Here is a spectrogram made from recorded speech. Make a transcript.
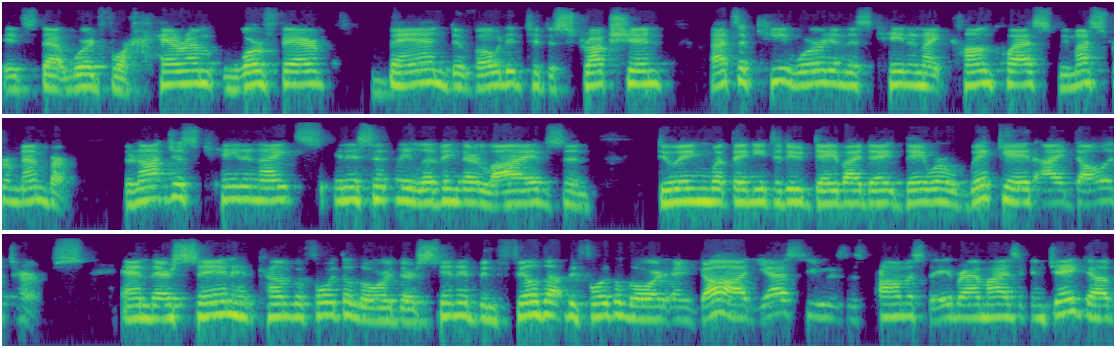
It's that word for herem, warfare, band devoted to destruction. That's a key word in this Canaanite conquest. We must remember they're not just Canaanites innocently living their lives and doing what they need to do day by day. They were wicked idolaters, and their sin had come before the Lord. Their sin had been filled up before the Lord, and God, yes, He was this promise to Abraham, Isaac, and Jacob,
